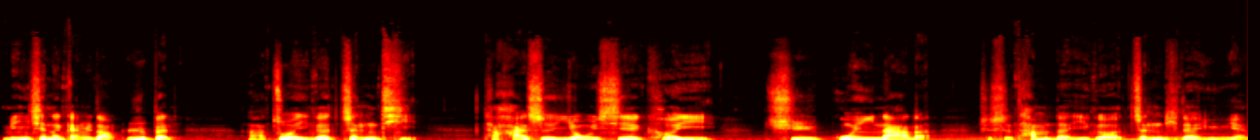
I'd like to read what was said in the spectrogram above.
明显的感觉到日本啊作为一个整体，它还是有一些可以去归纳的，就是他们的一个整体的语言。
